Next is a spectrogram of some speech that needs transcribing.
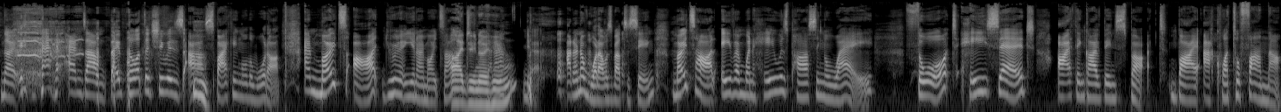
No, and um, they thought that she was uh, spiking all the water. And Mozart, you, you know Mozart. I do know him. Yeah. I don't know what I was about to sing. Mozart, even when he was passing away, thought he said, I think I've been spiked by Aqua Tofana,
